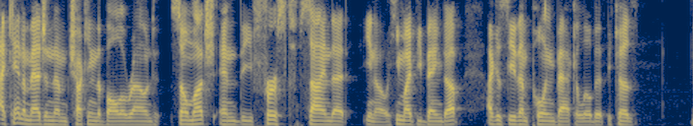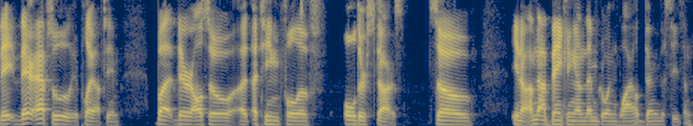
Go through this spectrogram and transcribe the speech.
I, can't imagine them chucking the ball around so much and the first sign that you know he might be banged up i could see them pulling back a little bit because they they're absolutely a playoff team but they're also a, a team full of older stars. So you know, I'm not banking on them going wild during the season.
